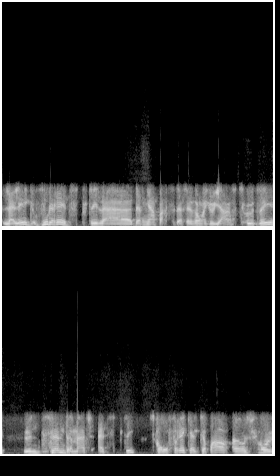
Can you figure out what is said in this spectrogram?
la Ligue voudrait disputer la dernière partie de la saison régulière, ce qui veut dire une dizaine de matchs à disputer, ce qu'on ferait quelque part en juin.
